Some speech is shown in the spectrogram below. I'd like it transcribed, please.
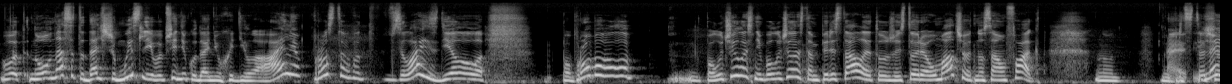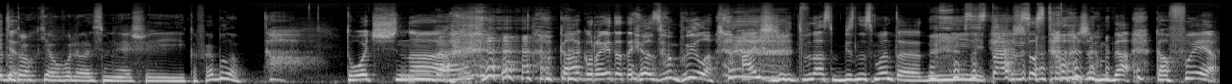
Вот. Но у нас это дальше мысли и вообще никуда не уходило. А Аня просто вот взяла и сделала. Попробовала, получилось, не получилось, там перестала. Это уже история умалчивать, но сам факт. Ну, А, Еще до того, как я уволилась, у меня еще и кафе было. Точно. Как про это-то я забыла. А у нас бизнесмен-то не- Со стажем. со стажем, да. Кафе.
